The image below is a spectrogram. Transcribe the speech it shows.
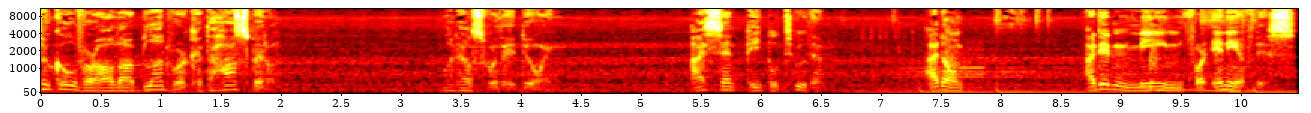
Took over all our blood work at the hospital. What else were they doing? I sent people to them. I don't... I didn't mean for any of this.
